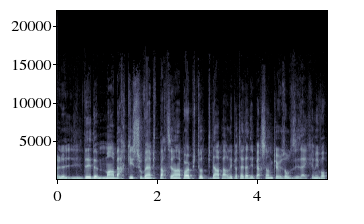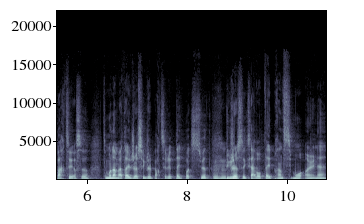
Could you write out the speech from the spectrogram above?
l'idée de m'embarquer souvent, puis de partir en peur, puis tout, puis d'en parler peut-être à des personnes que les autres disent, ah, crime, il va partir ça. Tu sais, moi, dans ma tête, je sais que je le partirai peut-être pas tout de suite, Mhm. puis que je sais que ça va peut-être prendre six mois, un an.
